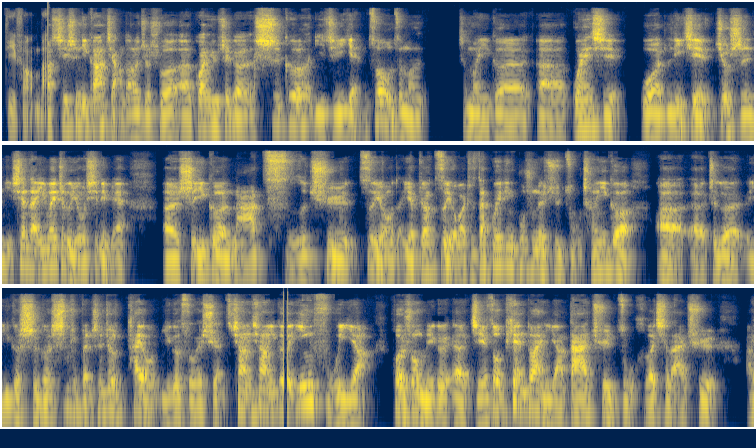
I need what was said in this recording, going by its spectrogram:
地方吧。其实你刚刚讲到了，就是说，呃，关于这个诗歌以及演奏这么。这么一个呃关系，我理解就是你现在因为这个游戏里面，呃，是一个拿词去自由的，也不叫自由吧，就在规定步数内去组成一个呃呃这个一个诗歌，是不是本身就它有一个所谓选像像一个音符一样，或者说我们一个呃节奏片段一样，大家去组合起来去啊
